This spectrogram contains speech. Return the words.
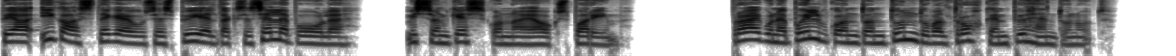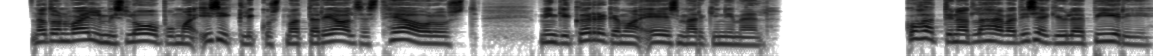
pea igas tegevuses püüeldakse selle poole, mis on keskkonna jaoks parim. praegune põlvkond on tunduvalt rohkem pühendunud. Nad on valmis loobuma isiklikust materiaalsest heaolust mingi kõrgema eesmärgi nimel kohati nad lähevad isegi üle piiri,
